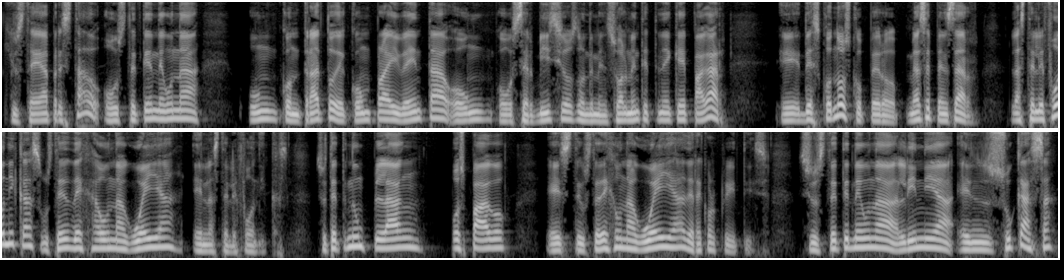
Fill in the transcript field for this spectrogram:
que usted haya prestado o usted tiene una, un contrato de compra y venta o, un, o servicios donde mensualmente tiene que pagar. Eh, desconozco, pero me hace pensar, las telefónicas, usted deja una huella en las telefónicas. Si usted tiene un plan postpago, este, usted deja una huella de récord crediticio. Si usted tiene una línea en su casa,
